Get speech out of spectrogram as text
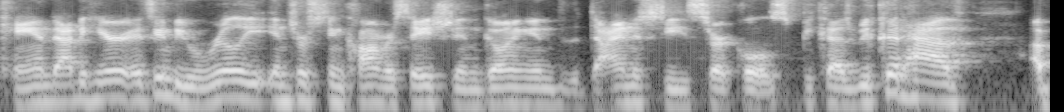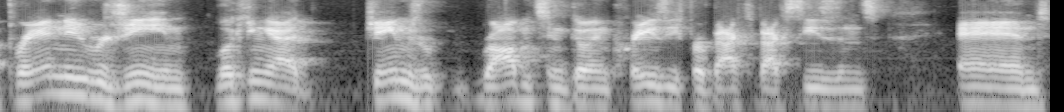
canned out of here, it's going to be a really interesting conversation going into the dynasty circles because we could have a brand new regime looking at James Robinson going crazy for back to back seasons and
